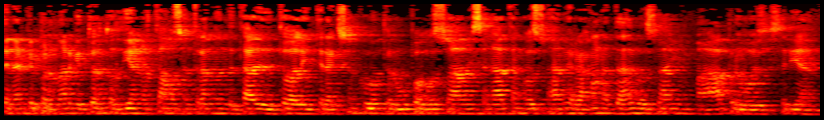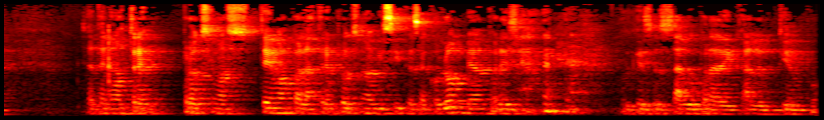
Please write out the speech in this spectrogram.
tener que perdonar que todos estos días no estamos entrando en detalle de toda la interacción que hubo entre Rupa Goswami, Sanatan Goswami, Raghunatha Goswami, Mahaprabhu, eso sería... Ya tenemos tres próximos temas para las tres próximas visitas a Colombia, me parece, porque eso es algo para dedicarle un tiempo.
